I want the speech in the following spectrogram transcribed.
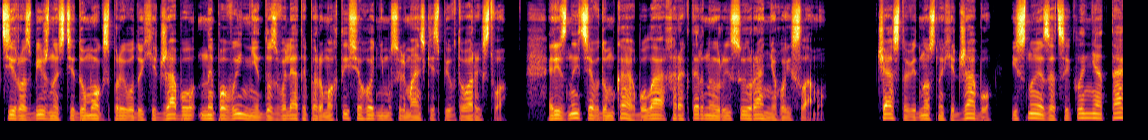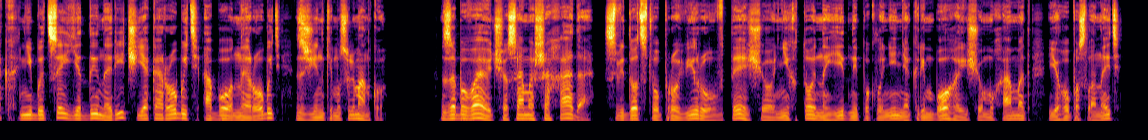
Ці розбіжності думок з приводу хіджабу не повинні дозволяти перемогти сьогодні мусульманське співтовариство. Різниця в думках була характерною рисою раннього ісламу. Часто відносно хіджабу існує зациклення так, ніби це єдина річ, яка робить або не робить з жінки мусульманку. Забувають, що саме шахада, свідоцтво про віру в те, що ніхто не гідний поклоніння крім Бога і що Мухаммед, його посланець,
